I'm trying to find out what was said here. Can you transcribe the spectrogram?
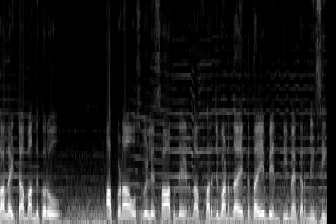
ਤਾਂ ਲਾਈਟਾਂ ਬੰਦ ਕਰੋ। ਆਪਣਾ ਉਸ ਵੇਲੇ ਸਾਥ ਦੇਣ ਦਾ ਫਰਜ਼ ਬਣਦਾ ਇੱਕ ਤਾਂ ਇਹ ਬੇਨਤੀ ਮੈਂ ਕਰਨੀ ਸੀ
